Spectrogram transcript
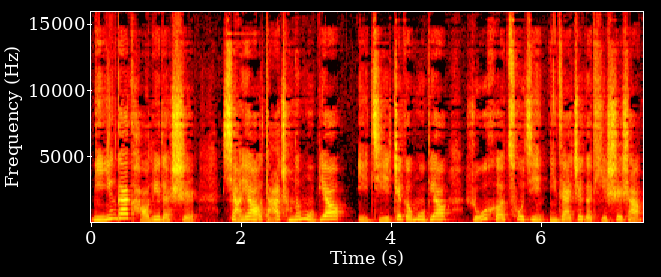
你应该考虑的是想要达成的目标，以及这个目标如何促进你在这个体式上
